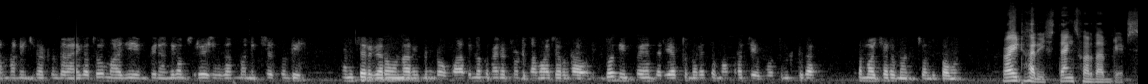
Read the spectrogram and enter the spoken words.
సంబంధించినటువంటి నాయకత్వం మాజీ ఎంపీ నందిగం సురేష్కు సంబంధించినటువంటి అనుసరి గారు ఉన్నారన్నటువంటి ప్రాథమికమైనటువంటి సమాచారం రావడంతో దీనిపైన దర్యాప్తు మరింత ముమ్మరం చేయబోతున్నట్టుగా సమాచారం అందుతుంది Pavan. Right Harish thanks for the updates.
